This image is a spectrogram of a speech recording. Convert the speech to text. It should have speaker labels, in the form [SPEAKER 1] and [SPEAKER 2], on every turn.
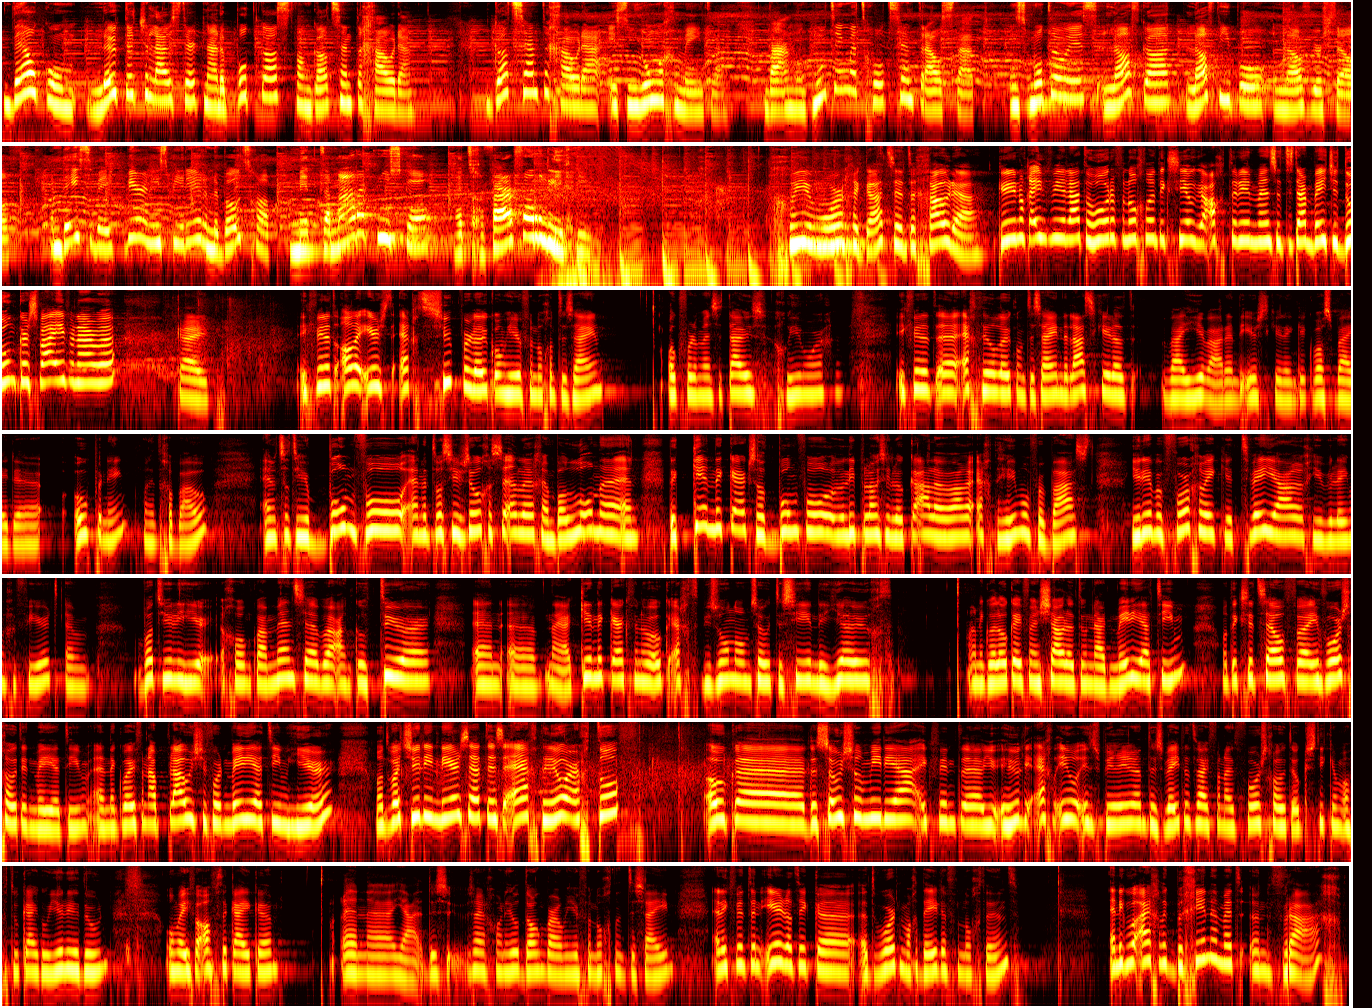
[SPEAKER 1] Welkom, leuk dat je luistert naar de podcast van God Center Gouda. God Center Gouda is een jonge gemeente waar een ontmoeting met God centraal staat. Ons motto is Love God, Love People, Love Yourself. En deze week weer een inspirerende boodschap met Tamara Kroeske, het gevaar van religie.
[SPEAKER 2] Goedemorgen, Gats en te Gouda. Kun je nog even je laten horen vanochtend? Ik zie ook daar achterin mensen. Het is daar een beetje donker. Zwaai even naar me. Kijk. Ik vind het allereerst echt super leuk om hier vanochtend te zijn. Ook voor de mensen thuis. Goedemorgen. Ik vind het uh, echt heel leuk om te zijn. De laatste keer dat wij hier waren, en de eerste keer denk ik, was bij de opening van het gebouw. En het zat hier bomvol en het was hier zo gezellig en ballonnen en de kinderkerk zat bomvol. We liepen langs die lokalen, we waren echt helemaal verbaasd. Jullie hebben vorige week je tweejarig jubileum gevierd en wat jullie hier gewoon qua mensen hebben aan cultuur en uh, nou ja, kinderkerk vinden we ook echt bijzonder om zo te zien, de jeugd. En ik wil ook even een shout-out doen naar het mediateam. Want ik zit zelf uh, in Voorschoot in het mediateam. En ik wil even een applausje voor het mediateam hier. Want wat jullie neerzetten is echt heel erg tof. Ook uh, de social media. Ik vind jullie echt heel inspirerend. Dus weet dat wij vanuit Voorschoot ook stiekem af en toe kijken hoe jullie het doen. Om even af te kijken. En ja, dus we zijn gewoon heel dankbaar om hier vanochtend te zijn. En ik vind het een eer dat ik het woord mag delen vanochtend. En ik wil eigenlijk beginnen met een vraag.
